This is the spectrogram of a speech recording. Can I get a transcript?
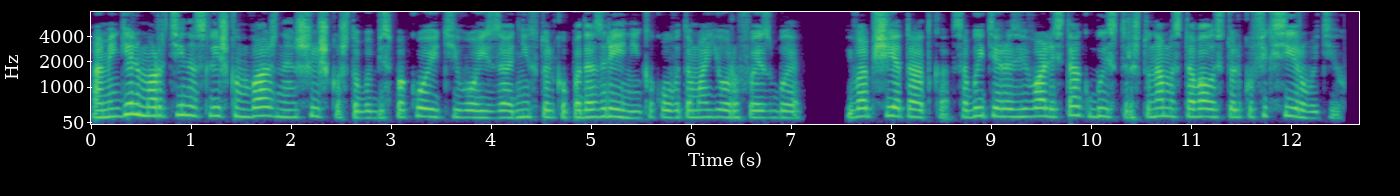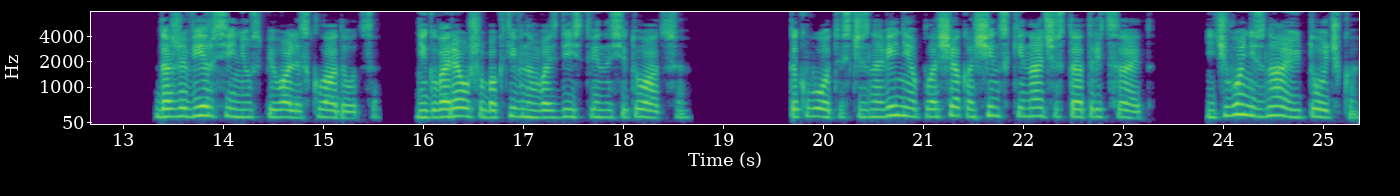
А Мигель Мартина слишком важная шишка, чтобы беспокоить его из-за одних только подозрений какого-то майора ФСБ. И вообще, Татка, события развивались так быстро, что нам оставалось только фиксировать их. Даже версии не успевали складываться, не говоря уж об активном воздействии на ситуацию. Так вот, исчезновение плаща Кощинский начисто отрицает. Ничего не знаю и точка.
